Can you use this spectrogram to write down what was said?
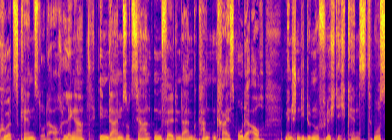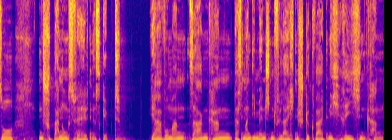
kurz kennst oder auch länger in deinem sozialen Umfeld, in deinem Bekanntenkreis oder auch Menschen, die du nur flüchtig kennst, wo es so ein Spannungsverhältnis gibt. Ja, wo man sagen kann, dass man die Menschen vielleicht ein Stück weit nicht riechen kann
